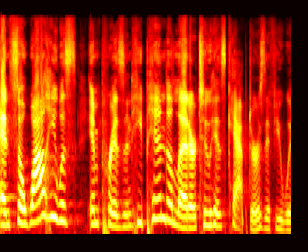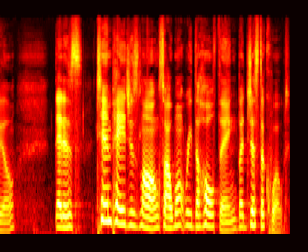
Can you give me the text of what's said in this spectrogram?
And so while he was imprisoned, he penned a letter to his captors, if you will, that is 10 pages long, so I won't read the whole thing, but just a quote.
